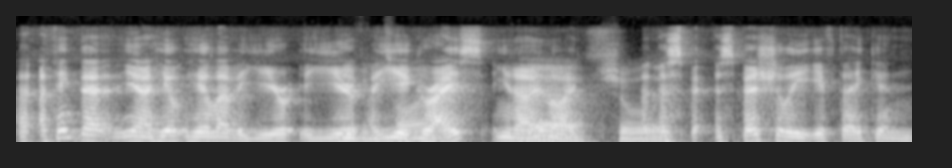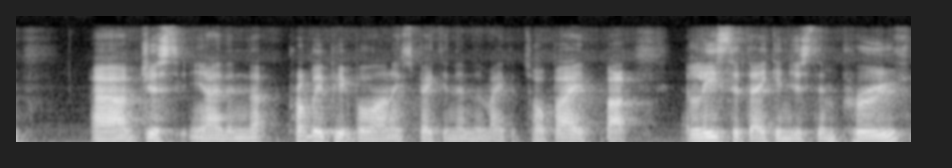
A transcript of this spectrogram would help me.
I, think that you know he'll he'll have a year a year him a year time. grace. You know, Yeah, like surely. especially if they can uh, just you know not, probably people aren't expecting them to make the top eight, but at least if they can just improve.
